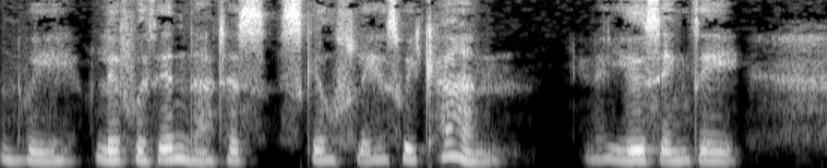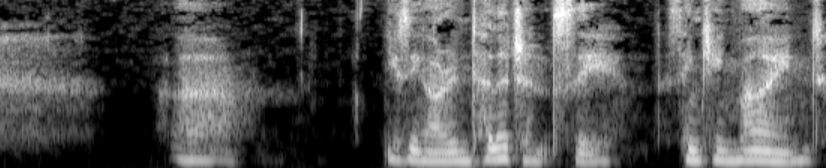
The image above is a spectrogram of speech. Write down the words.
and we live within that as skillfully as we can, you know, using the uh, using our intelligence, the thinking mind,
